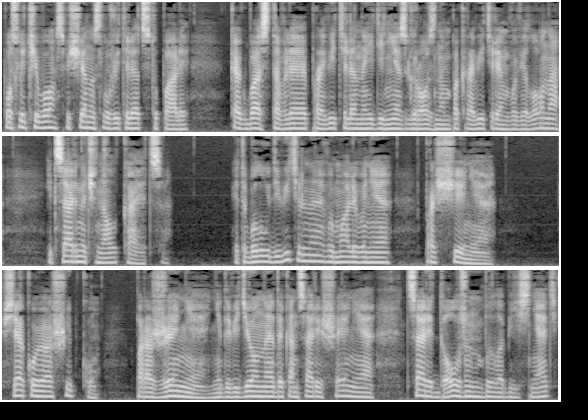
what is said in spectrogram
После чего священнослужители отступали, как бы оставляя правителя наедине с грозным покровителем Вавилона, и царь начинал каяться — это было удивительное вымаливание прощения. Всякую ошибку, поражение, недоведенное до конца решение царь должен был объяснять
